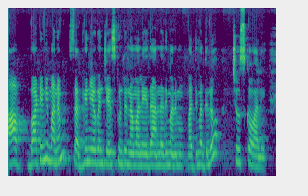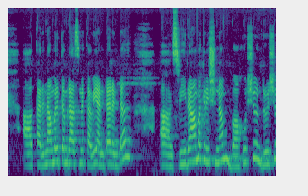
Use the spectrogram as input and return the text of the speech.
ఆ వాటిని మనం సద్వినియోగం చేసుకుంటున్నామా లేదా అన్నది మనం మధ్య మధ్యలో చూసుకోవాలి. కరుణామృతం రాసిన కవి అంటారంట శ్రీరామకృష్ణం బహుషు నృషు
